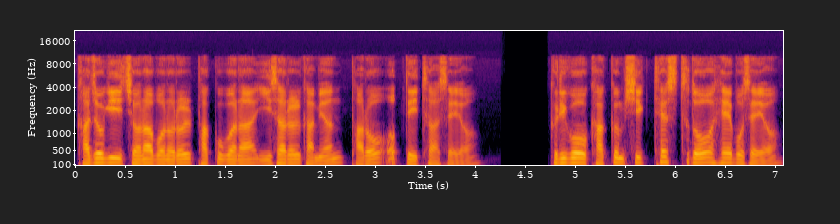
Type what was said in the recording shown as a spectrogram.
가족이 전화번호를 바꾸거나 이사를 가면 바로 업데이트하세요. 그리고 가끔씩 테스트도 해보세요.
